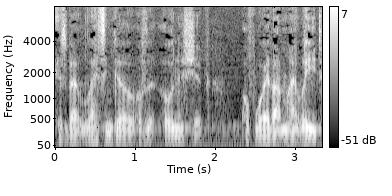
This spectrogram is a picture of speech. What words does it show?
is about letting go of the ownership of where that might lead.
